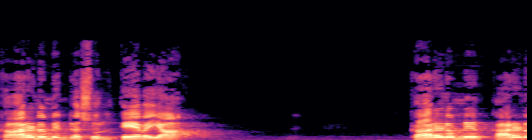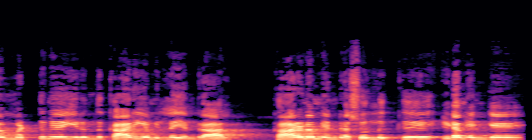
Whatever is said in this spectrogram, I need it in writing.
காரணம் என்ற சொல் தேவையா? காரணமே காரணம் மட்டுமே இருந்து காரியம் இல்லை என்றால் காரணம் என்ற சொல்லுக்கு இடம் எங்கே?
